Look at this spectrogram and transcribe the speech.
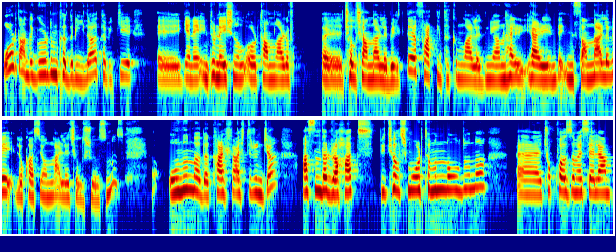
Oradan da gördüğüm kadarıyla tabii ki, gene international ortamlarda çalışanlarla birlikte farklı takımlarla, dünyanın her her yerinde insanlarla ve lokasyonlarla çalışıyorsunuz. Onunla da karşılaştırınca aslında rahat bir çalışma ortamının olduğunu, çok fazla mesela,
